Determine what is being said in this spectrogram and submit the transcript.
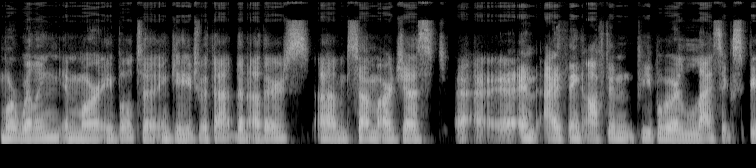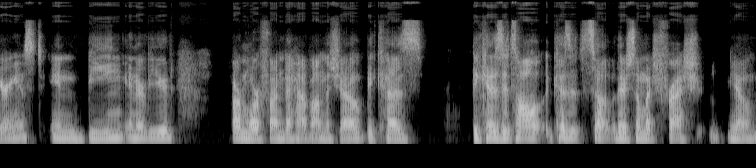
more willing and more able to engage with that than others. Um, some are just, uh, uh, and I think often people who are less experienced in being interviewed are more fun to have on the show because because it's all because it's so there's so much fresh you know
